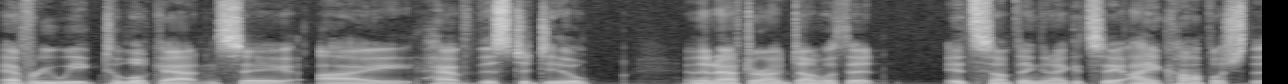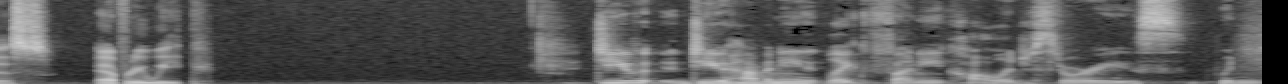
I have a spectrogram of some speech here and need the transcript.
every week to look at and say, I have this to do. And then after I'm done with it, it's something that I could say, I accomplished this every week. Do you do you have any like funny college stories when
